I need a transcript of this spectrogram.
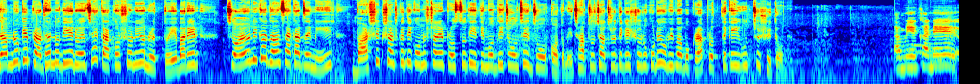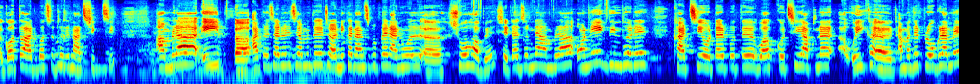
জামরুকে প্রাধান্য দিয়ে রয়েছে এক আকর্ষণীয় নৃত্য। এবারের চয়নিকা ডান্স একাডেমির বার্ষিক সাংস্কৃতিক অনুষ্ঠানের প্রস্তুতি ইতিমধ্যেই চলছে জোর কদমে। ছাত্রছাত্রী থেকে শুরু করে অভিভাবকরা প্রত্যেকেই উচ্ছ্বসিত। আমি এখানে গত আট বছর ধরে নাচ শিখছি। আমরা এই আঠেরো জানুয়ারি যে আমাদের জনিকা ডান্স গ্রুপের অ্যানুয়াল শো হবে, সেটার জন্য আমরা অনেক দিন ধরে খাটছি, ওটার প্রতি ওয়ার্ক করছি। আপনার, ওই আমাদের প্রোগ্রামে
